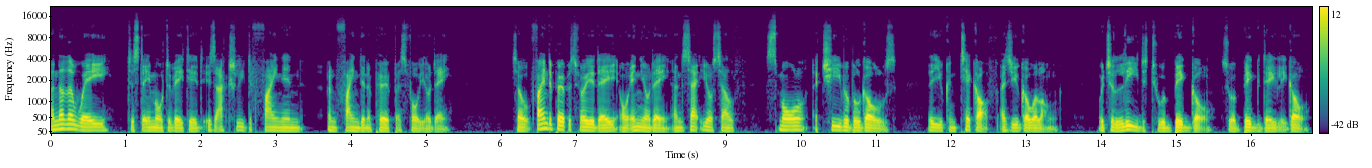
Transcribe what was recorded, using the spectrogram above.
Another way to stay motivated is actually defining and finding a purpose for your day. So find a purpose for your day or in your day and set yourself small, achievable goals that you can tick off as you go along which will lead to a big goal, so a big daily goal.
